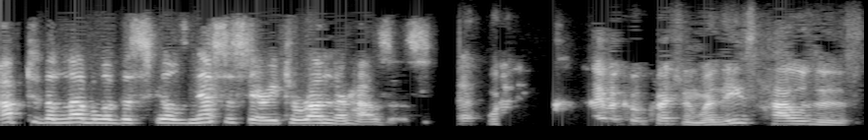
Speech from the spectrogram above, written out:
up to the level of the skills necessary to run their houses. Uh, were- I have a quick question. Were these houses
